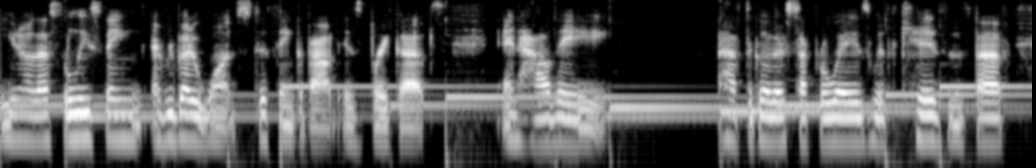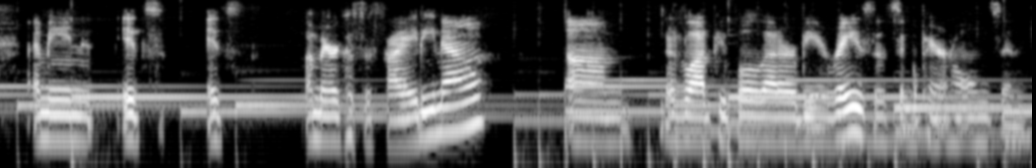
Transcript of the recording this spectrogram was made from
You know, that's the least thing everybody wants to think about is breakups and how they have to go their separate ways with kids and stuff. I mean, it's it's America's society now. Um, there's a lot of people that are being raised in single parent homes, and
